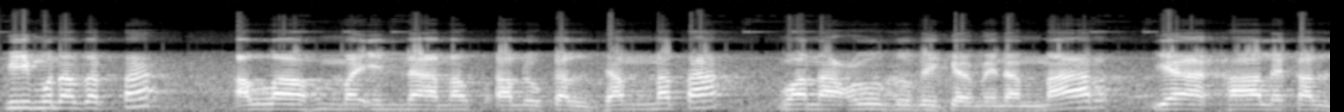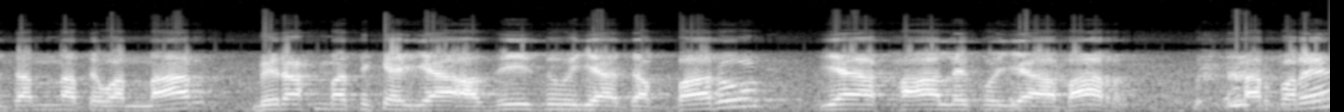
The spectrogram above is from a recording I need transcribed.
কি মুনাজাতটা? আল্লাহুম্মা ইন্না নাসআলুকাল জান্নাতা তারপরে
